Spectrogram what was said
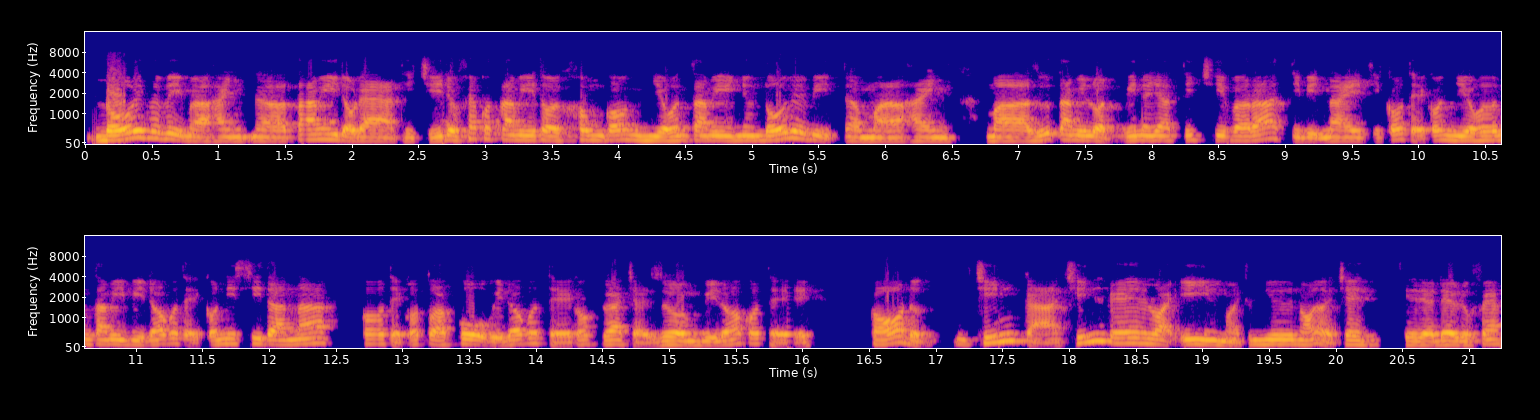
đối với vị mà hành uh, tami đầu đà thì chỉ được phép có tami thôi không có nhiều hơn tami. nhưng đối với vị uh, mà hành mà giữ tami luật vinaya tichivara thì vị này thì có thể có nhiều hơn tami. vị đó có thể có nisidana có thể có tòa cụ vị đó có thể có ga trải giường vị đó có thể có được chín cả chín cái loại y mà như nói ở trên thì đều, được phép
